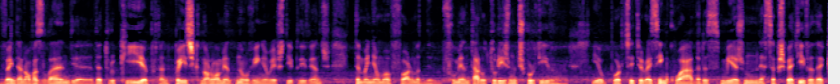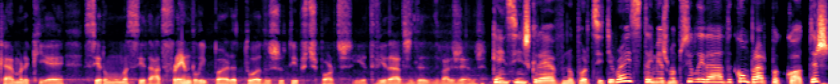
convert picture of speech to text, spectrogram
vêm da Nova Zelândia, da Turquia, portanto, países que normalmente não vinham a este tipo de eventos. Também é uma forma de fomentar o turismo desportivo e o Porto City Race enquadra-se mesmo nessa perspectiva da Câmara, que é ser uma cidade friendly para todos os tipos de esportes e atividades de, de vários géneros. Quem se inscreve no Porto City Race tem mesmo a possibilidade de comprar pacotes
